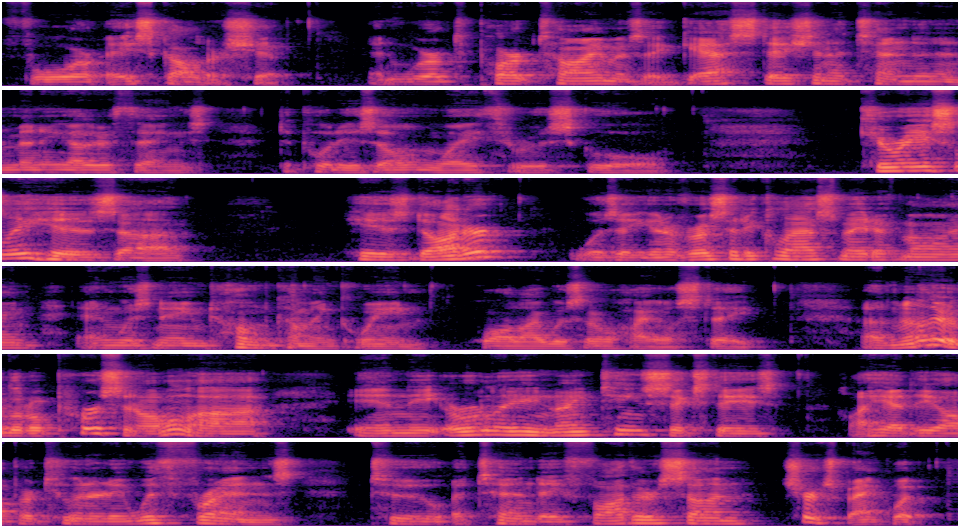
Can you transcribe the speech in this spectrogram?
for a scholarship and worked part time as a gas station attendant and many other things to put his own way through school. Curiously, his, uh, his daughter was a university classmate of mine and was named Homecoming Queen while I was at Ohio State. Another little personal, uh, in the early 1960s, I had the opportunity with friends to attend a father son church banquet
